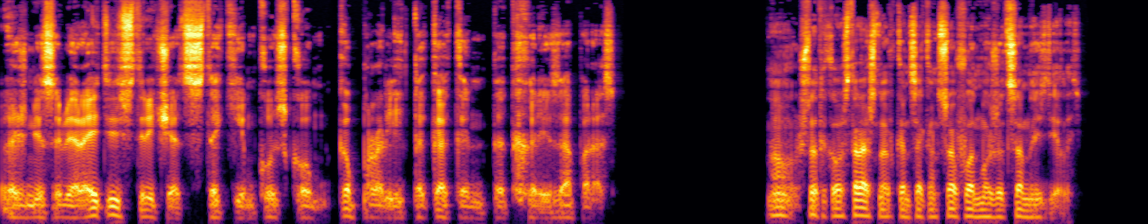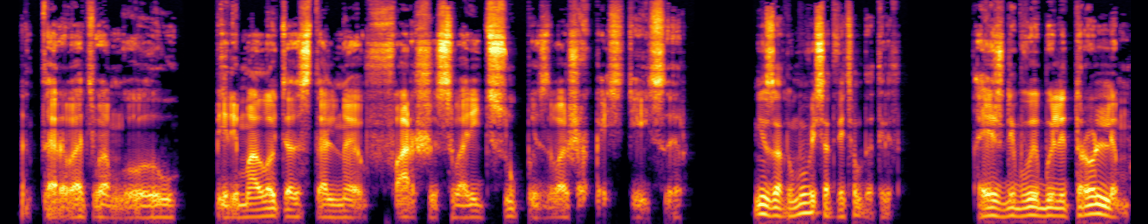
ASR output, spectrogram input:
Вы же не собираетесь встречаться с таким куском капролита, как этот Харизапарас? Ну, что такого страшного, в конце концов, он может со мной сделать? Оторвать вам голову, перемолоть остальное в фарш и сварить суп из ваших костей, сэр. Не задумываясь, ответил Детрит. А если бы вы были троллем,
